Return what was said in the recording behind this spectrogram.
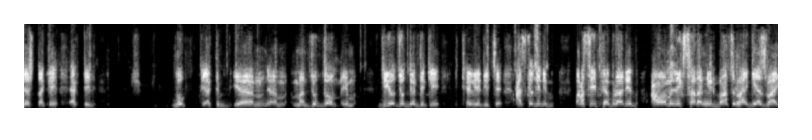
দেশটাকে একটি মুক্ত, একটি মানে যুদ্ধ, গৃহযুদ্ধের দিকে ঠেলিয়ে দিচ্ছে। আজকে যদি পাঁচই ফেব্রুয়ারি আওয়ামী লীগ ছাড়া নির্বাচন হয় গ্যাস ভাই।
